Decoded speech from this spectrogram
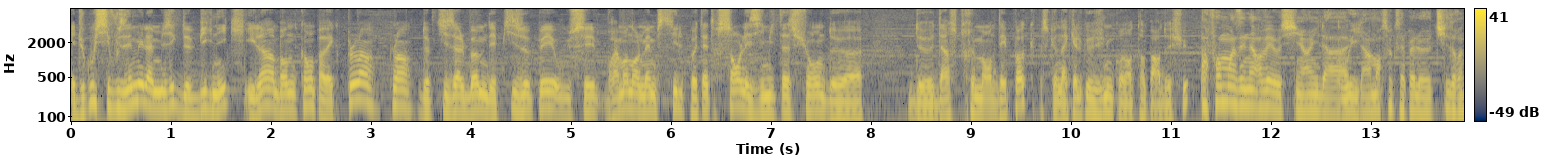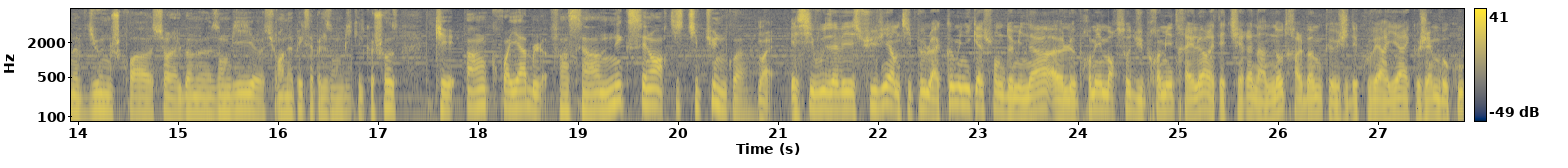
Et du coup, si vous aimez la musique de Big Nick, il a un bandcamp avec plein, plein de petits albums, des petits EP où c'est vraiment dans le même style, peut-être sans les imitations de, euh, de- d'instruments d'époque, parce qu'il y en a quelques-unes qu'on entend par-dessus. Parfois moins énervé aussi. hein. Il, a, Oui. il a un morceau qui s'appelle euh, Children of Dune, je crois, sur l'album euh, Zombie, euh, sur un EP qui s'appelle Zombie quelque chose, qui est incroyable. Enfin, c'est un excellent artiste chiptune, quoi. Ouais. Et si vous avez suivi un petit peu la communication de Domina, euh, le premier morceau du premier trailer était tiré d'un autre album que j'ai découvert hier et que j'aime beaucoup,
